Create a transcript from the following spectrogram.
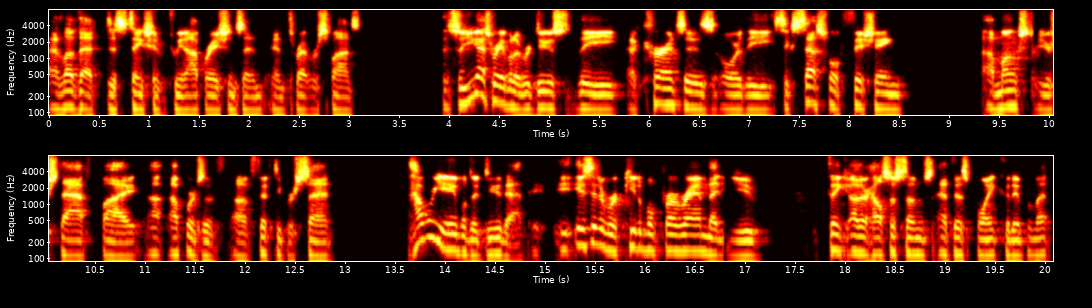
I love that distinction between operations and, and threat response. So you guys were able to reduce the occurrences or the successful phishing amongst your staff by uh, upwards of, of 50%. How were you able to do that? Is it a repeatable program that you think other health systems at this point could implement?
